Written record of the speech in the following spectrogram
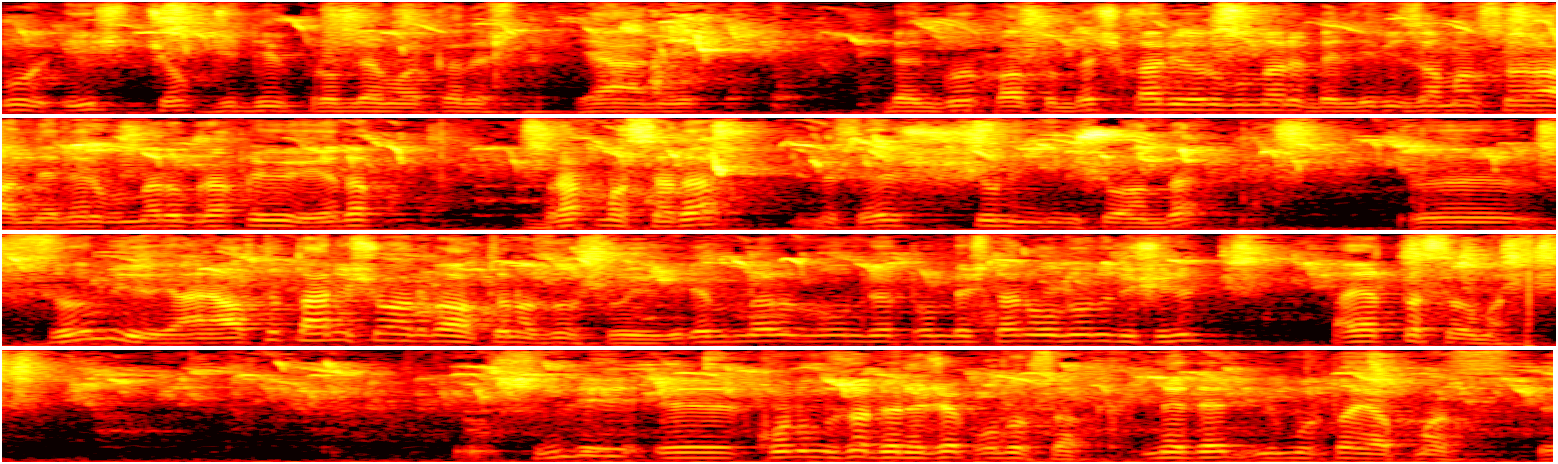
bu iş çok ciddi bir problem arkadaşlar. Yani ben gurk altında çıkarıyorum bunları. Belli bir zaman sonra anneleri bunları bırakıyor ya da bırakmasa da mesela şunun gibi şu anda e, sığmıyor. Yani 6 tane şu anda altına zor sığıyor. Bir de bunların 14-15 tane olduğunu düşünün. Hayatta sığmaz. Şimdi e, konumuza dönecek olursak neden yumurta yapmaz? E,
